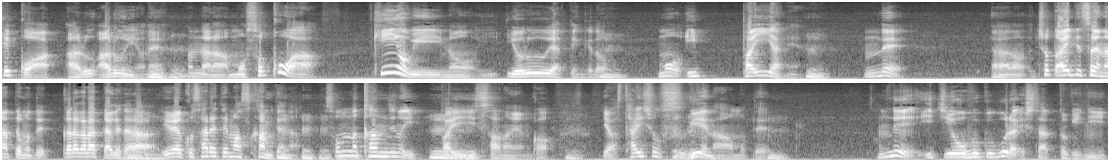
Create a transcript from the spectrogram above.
結構ああるあるんよね、うんうんなん。ならもうそこは金曜日の夜やってんけど、うん。もういっぱいやねうん。んであのちょっと空いてそうやなって思ってガラガラって開けたら、うん。予約されてますかみたいな、うんうんうんそんな感じのいっぱいさなんやんか、うんいや対象すげえな思って、うんで一往復ぐらいした時に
